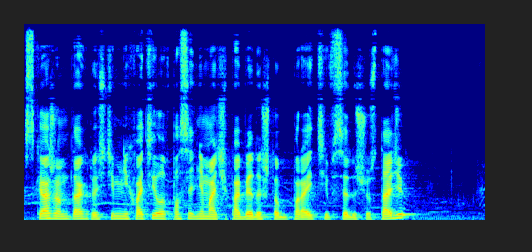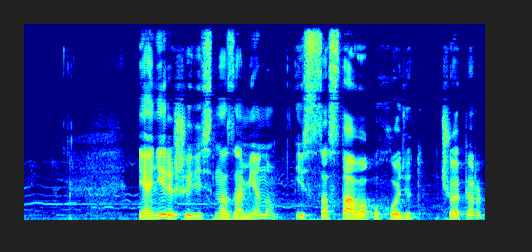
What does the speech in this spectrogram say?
скажем так. То есть им не хватило в последнем матче победы, чтобы пройти в следующую стадию. И они решились на замену. Из состава уходит Чоппер,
